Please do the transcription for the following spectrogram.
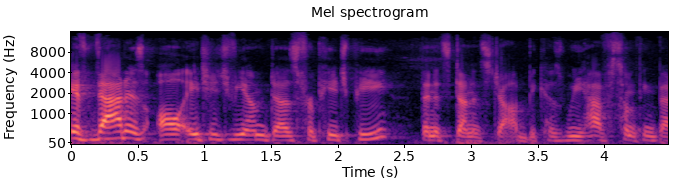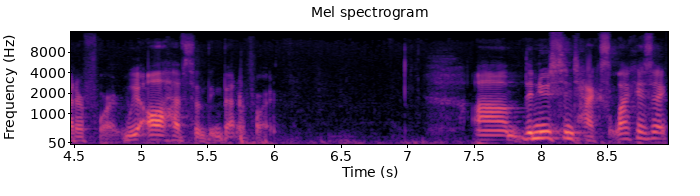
If that is all HHVM does for PHP, then it's done its job because we have something better for it. We all have something better for it. Um, the new syntax, like I said,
